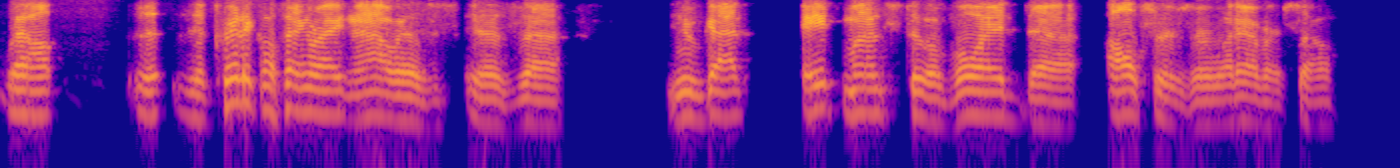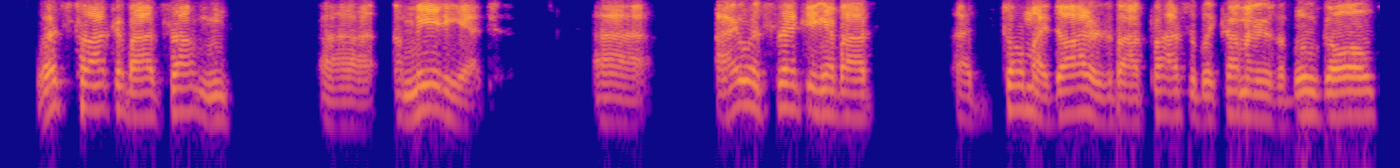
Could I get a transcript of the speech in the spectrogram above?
well the the critical thing right now is is uh, you've got eight months to avoid uh, ulcers or whatever so let's talk about something uh, immediate uh, i was thinking about I told my daughters about possibly coming to the Blue Gold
